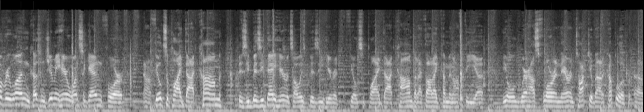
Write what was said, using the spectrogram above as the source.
everyone. Cousin Jimmy here once again for uh, fieldsupply.com. Busy, busy day here. It's always busy here at fieldsupply.com, but I thought I'd come in off the uh, the old warehouse floor in there and talk to you about a couple of uh,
